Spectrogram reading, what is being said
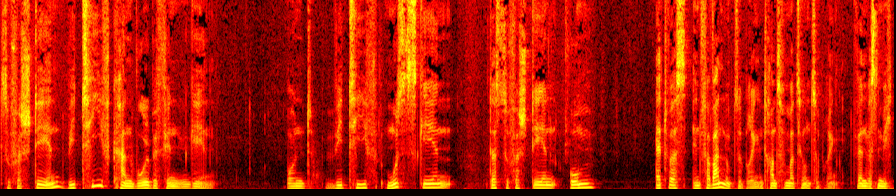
zu verstehen, wie tief kann Wohlbefinden gehen und wie tief muss es gehen, das zu verstehen, um etwas in Verwandlung zu bringen, in Transformation zu bringen. Wenn wir es nämlich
